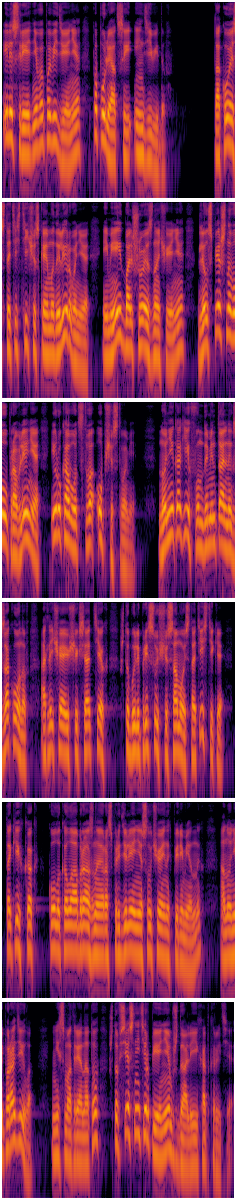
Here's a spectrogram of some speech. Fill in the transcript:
или среднего поведения популяции индивидов. Такое статистическое моделирование имеет большое значение для успешного управления и руководства обществами, но никаких фундаментальных законов, отличающихся от тех, что были присущи самой статистике, таких как колоколообразное распределение случайных переменных оно не породило, несмотря на то, что все с нетерпением ждали их открытия.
